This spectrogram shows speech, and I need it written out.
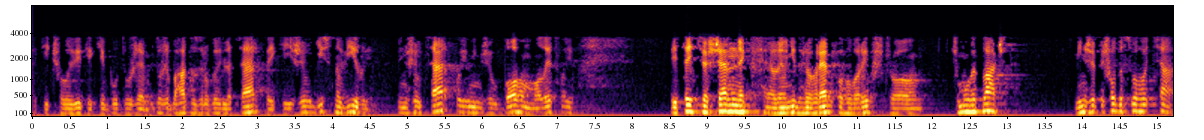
такий чоловік, який був дуже, дуже багато зробив для церкви, який жив дійсно вірою. Він жив церквою, він жив Богом, молитвою. І цей священник Леонід Григоренко говорив, що чому ви плачете? Він же пішов до свого отця.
